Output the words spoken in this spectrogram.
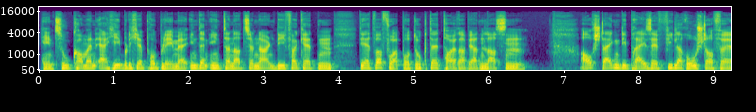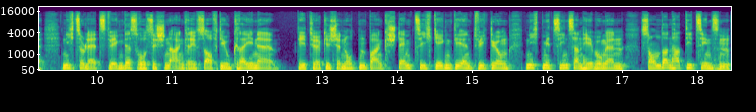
Hinzu kommen erhebliche Probleme in den internationalen Lieferketten, die etwa Vorprodukte teurer werden lassen. Auch steigen die Preise vieler Rohstoffe, nicht zuletzt wegen des russischen Angriffs auf die Ukraine. Die türkische Notenbank stemmt sich gegen die Entwicklung nicht mit Zinsanhebungen, sondern hat die Zinsen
